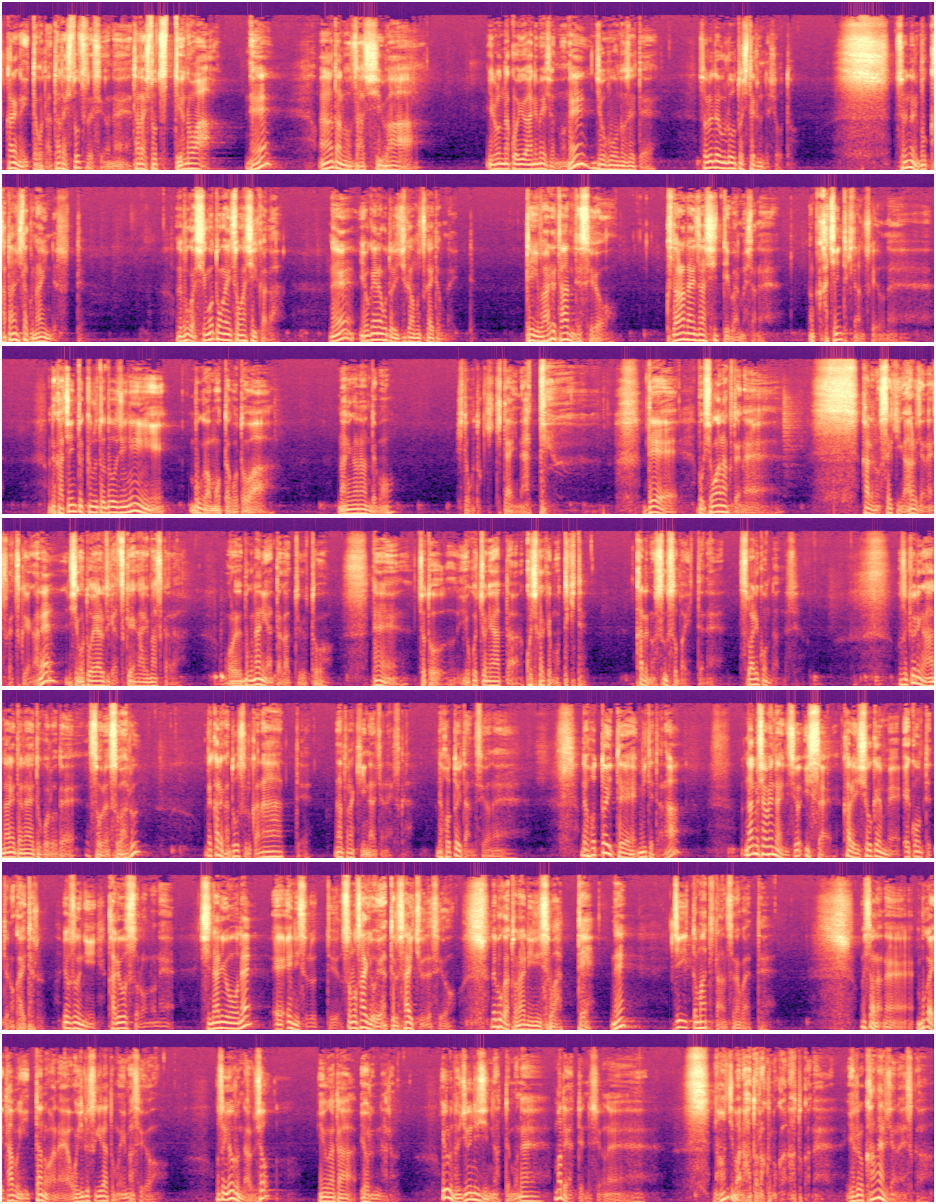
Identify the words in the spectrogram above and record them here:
彼が言ったことはただ一つですよね。ただ一つっていうのはねあなたの雑誌はいろんなこういうアニメーションのね情報を載せてそれで売ろうとしてるんでしょうと。そういうのに僕加担したくないんですって。で僕は仕事が忙しいからね余計なことに時間も使いたくない。って言われたんですよ。くだらない雑誌って言われましたね。なんかカチンときたんですけどね。でカチンとくると同時に僕が思ったことは何が何でも一言聞きたいなっていう。で僕しょうがなくてね彼の席があるじゃないですか机がね。仕事をやる時は机がありますから。俺で僕何やったかというとねちょっと横っちょにあった腰掛け持ってきて。彼のすぐそば行ってね座り込んだんですよ。そ距離が離れてないところでそれ座る？で彼がどうするかなってなんとなく気になるじゃないですか。でほっといたんですよね。でほっといて見てたら何も喋んないんですよ一切。彼一生懸命絵コンテっていうのを書いてる。要するにカリオストロのねシナリオをね絵にするっていうその作業をやってる最中ですよ。で僕は隣に座ってねじっと待ってたんですねこうやって。そしたらね僕が多分行ったのはねお昼過ぎだと思いますよ。そして夜になるでしょ？夕方夜になる。夜の12時になってもねまだやってるんですよね。何時まで働くのかなとかねいろいろ考えるじゃないですか。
